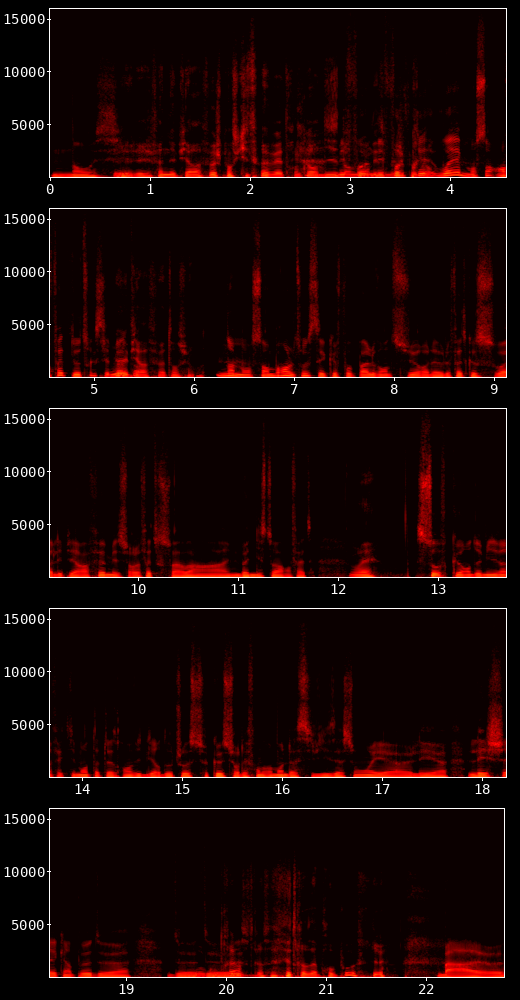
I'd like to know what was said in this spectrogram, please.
Non aussi. Les les fans des pierres à feu, je pense qu'ils doivent être encore 10 mais dans faut, le monde. mais faut des le pré- ouais, mais on sent- en fait le truc c'est pas les pierres à feu, attention. non mais on s'en branle le truc c'est qu'il faut pas le vendre sur le, le fait que ce soit les pierres à feu mais sur le fait que ce soit un- une bonne histoire en fait Ouais. Sauf qu'en 2020, effectivement, tu as peut-être envie de lire d'autres choses que sur l'effondrement de la civilisation et euh, les, euh, l'échec un peu de. de, Au de- contraire, c'est très, c'est très à propos. bah, euh,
